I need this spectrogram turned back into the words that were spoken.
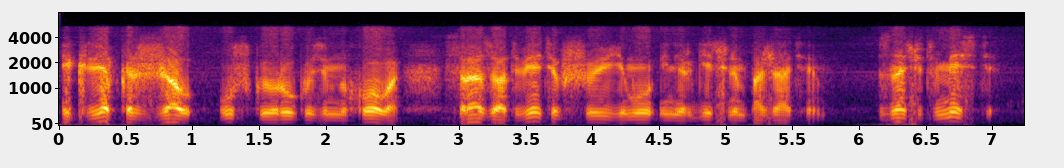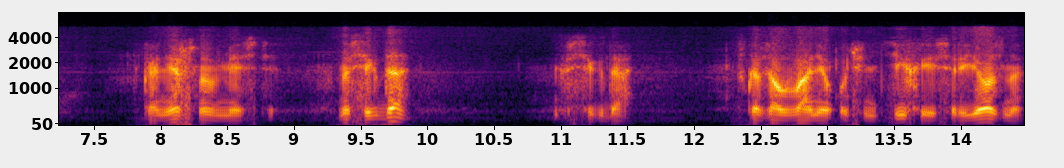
и крепко сжал узкую руку Земнухова, сразу ответившую ему энергичным пожатием. «Значит, вместе?» «Конечно, вместе. Навсегда?» «Навсегда», — сказал Ваня очень тихо и серьезно,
